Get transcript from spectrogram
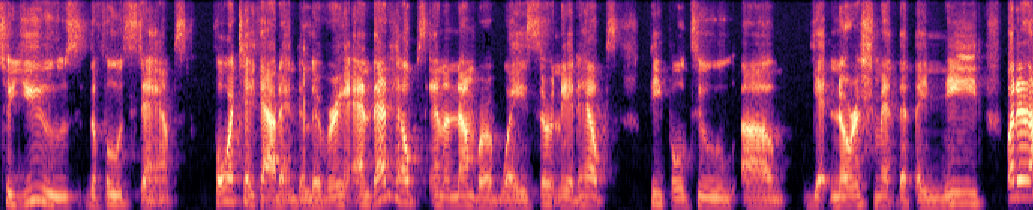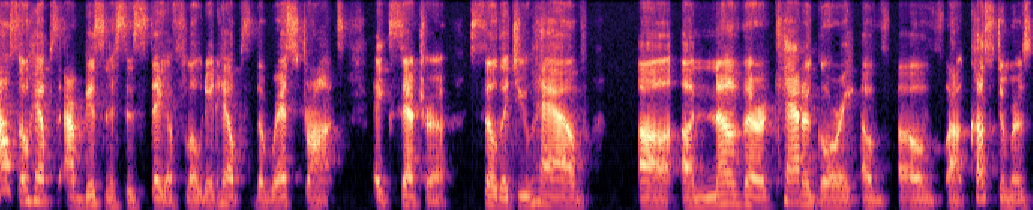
to use the food stamps for takeout and delivery. And that helps in a number of ways. Certainly, it helps people to um, get nourishment that they need, but it also helps our businesses stay afloat. It helps the restaurants, etc., so that you have uh, another category of, of uh, customers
